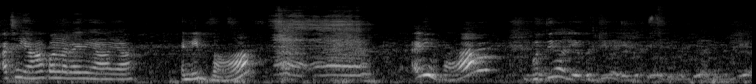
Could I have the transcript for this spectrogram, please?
अच्छा यहाँ कौन लगाए यहाँ यहाँ। अरे वाह! अरे वाह! बुद्धि हो रही है, बुद्धि हो रही है, बुद्धि हो रही है, बुद्धि हो रही है।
